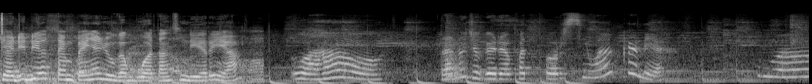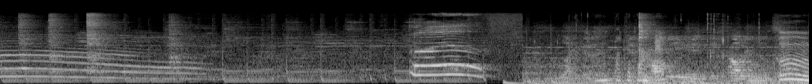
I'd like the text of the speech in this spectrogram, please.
Jadi dia tempenya juga buatan sendiri ya. Wow, Ranu juga dapat porsi makan ya. Wow. Hmm, pakai tempe. Hmm,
